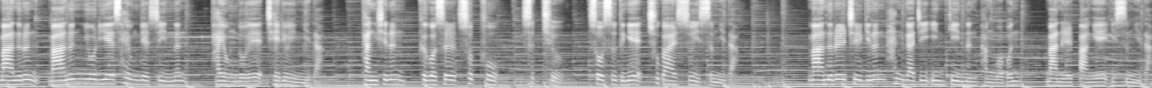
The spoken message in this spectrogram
마늘은 많은 요리에 사용될 수 있는 다용도의 재료입니다. 당신은 그것을 수프, 스튜, 소스 등에 추가할 수 있습니다. 마늘을 즐기는 한 가지 인기 있는 방법은 마늘빵에 있습니다.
